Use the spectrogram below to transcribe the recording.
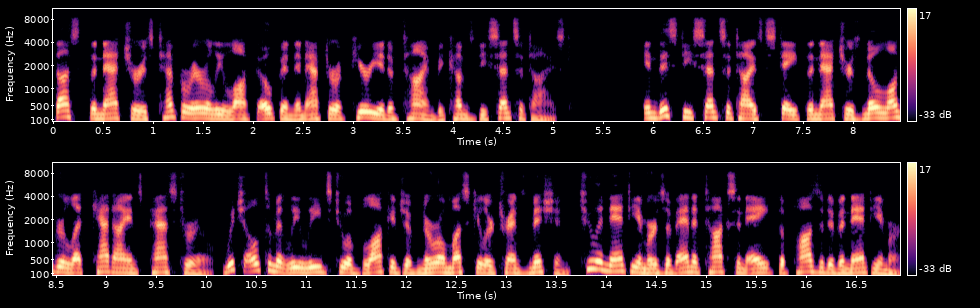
Thus, the nature is temporarily locked open and after a period of time becomes desensitized. In this desensitized state the natures no longer let cations pass through, which ultimately leads to a blockage of neuromuscular transmission. Two enantiomers of anatoxin A, the positive enantiomer,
